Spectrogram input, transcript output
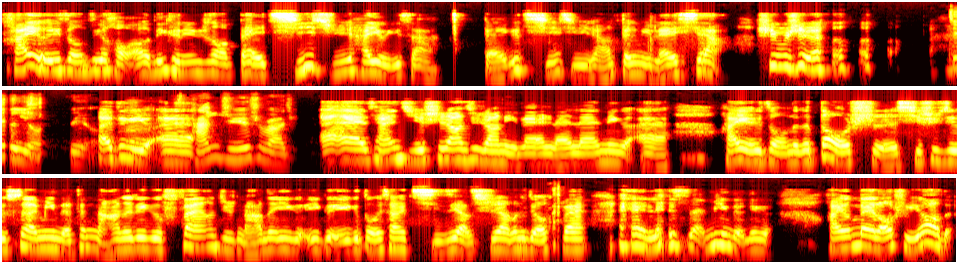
还有一种最好哦，你肯定知道摆棋局，还有意思啊，摆个棋局，然后等你来下，是不是？这个有，这个有。哎，这个有，哎。残局是吧？哎哎，残局实际上就让你来来来那个，哎，还有一种那个道士，其实就算命的，他拿着这个幡，就是拿着一个一个一个东西像旗子一样，实际上那个叫幡，哎，来算命的那个。还有卖老鼠药的。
